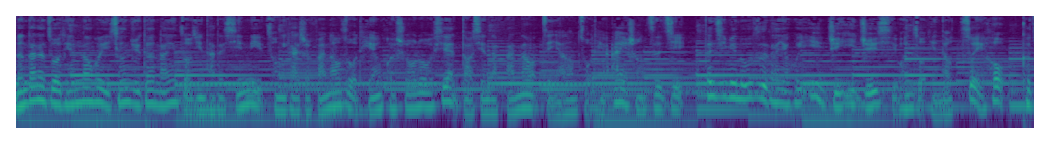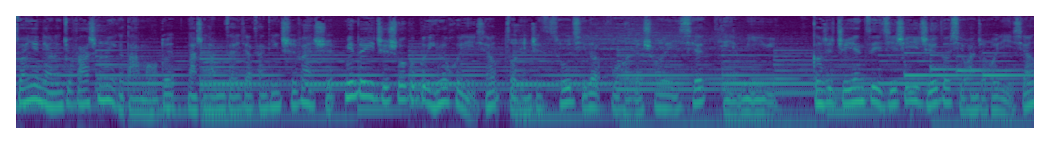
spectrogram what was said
冷淡的佐田让惠里香觉得难以走进他的心里。从一开始烦恼佐田会说露馅，到现在烦恼怎样让佐田爱上自己。但即便如此，他也会一直一直喜欢佐田到最后。可转眼两人就发生了一个大矛盾。那是他们在一家餐厅吃饭时，面对一直说个不停的惠里香，佐田这次出奇的附和着说了一些甜言蜜语，更是直言自己其实一直都喜欢着惠里香。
